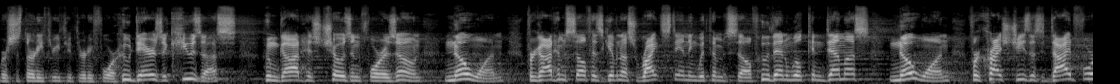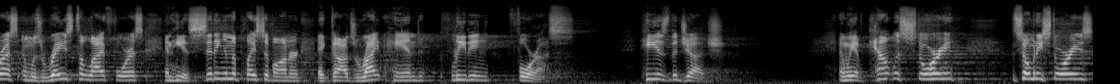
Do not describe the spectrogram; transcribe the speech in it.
verses 33 through 34. Who dares accuse us, whom God has chosen for his own? No one, for God himself has given us right standing with himself. Who then will condemn us? No one, for Christ Jesus died for us and was raised to life for us, and he is sitting in the place of honor at God's right hand, pleading for us. He is the judge. And we have countless story, so many stories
